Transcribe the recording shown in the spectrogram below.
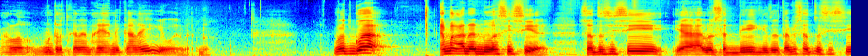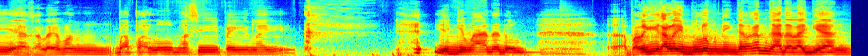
kalau menurut kalian ayah nikah lagi gimana? Aduh. Menurut gua emang ada dua sisi ya satu sisi ya lu sedih gitu tapi satu sisi ya kalau emang bapak lo masih pengen lagi ya gimana dong apalagi kalau ibu lo meninggal kan nggak ada lagi yang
